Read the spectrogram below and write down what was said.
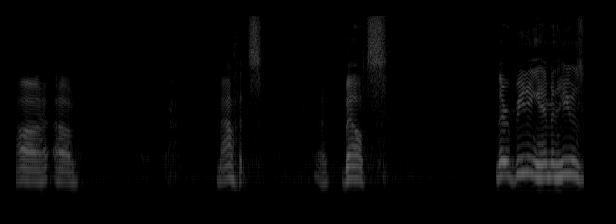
uh, uh, mallets, uh, belts. They were beating him and he was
